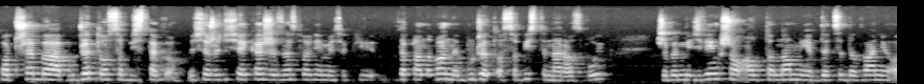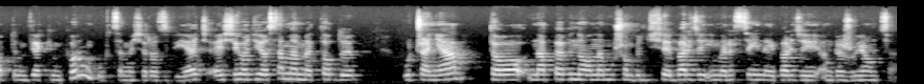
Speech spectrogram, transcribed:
potrzeba budżetu osobistego. Myślę, że dzisiaj każdy z nas pewnie mieć taki zaplanowany budżet osobisty na rozwój, żeby mieć większą autonomię w decydowaniu o tym, w jakim kierunku chcemy się rozwijać. A jeśli chodzi o same metody uczenia, to na pewno one muszą być dzisiaj bardziej imersyjne i bardziej angażujące.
